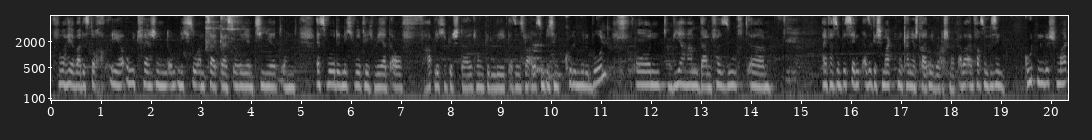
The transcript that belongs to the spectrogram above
vorher war das doch eher old-fashioned und nicht so am Zeitgeist orientiert und es wurde nicht wirklich Wert auf farbliche Gestaltung gelegt. Also es war alles ein bisschen kuddelmuddelbunt und wir haben dann versucht, äh, einfach so ein bisschen, also Geschmack, man kann ja streiten über Geschmack, aber einfach so ein bisschen guten Geschmack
